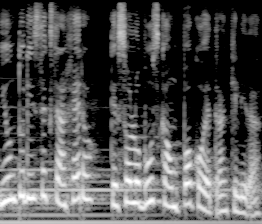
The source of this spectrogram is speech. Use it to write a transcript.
y un turista extranjero que solo busca un poco de tranquilidad.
